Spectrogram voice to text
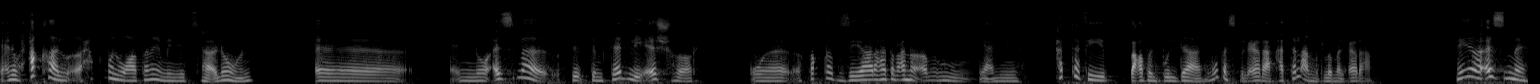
يعني وحقها حقهم المواطنين من يتساءلون آه إنه أزمة تمتد لأشهر وفقط زيارة. طبعا يعني حتى في بعض البلدان مو بس بالعراق حتى لا نظلم العراق. هي أزمة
